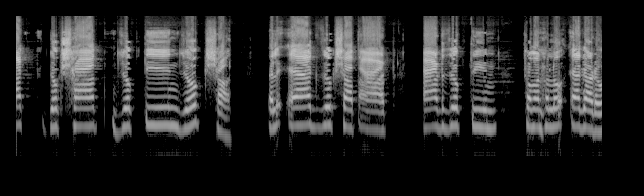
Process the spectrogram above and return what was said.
এক যোগ সাত যোগ তিন যোগ সাত। তাহলে এক যোগ সাত আট আট যোগ তিন সমান হলো এগারো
